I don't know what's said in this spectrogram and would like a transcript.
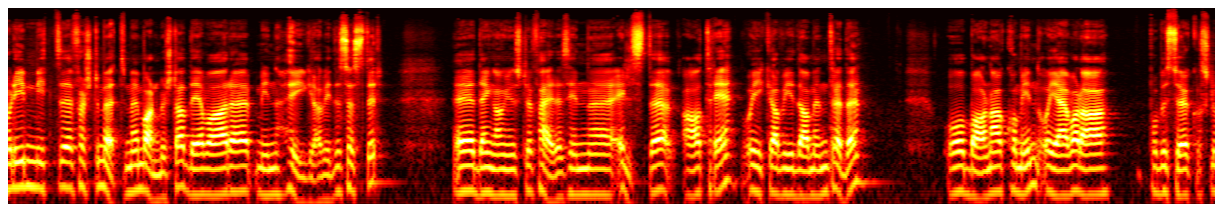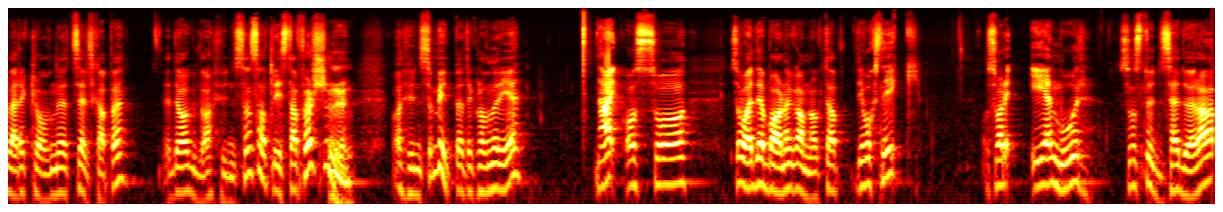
Fordi mitt eh, første møte med en barnebursdag, det var eh, min høygravide søster. Eh, den gang hun skulle feire sin eldste av tre, og gikk gravid da med den tredje. Og barna kom inn, og jeg var da på besøk og skulle være klovn i dette selskapet. Det var, det var hun som satte lista først. Mm. Det var hun som begynte med dette klovneriet. Nei, og så, så var det barna gamle nok til at de voksne gikk. Og så var det én mor som snudde seg i døra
